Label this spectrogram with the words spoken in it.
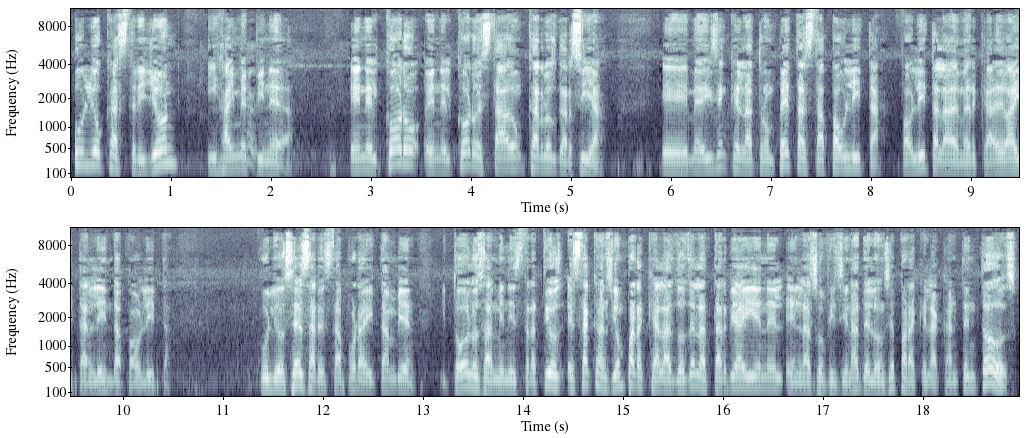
Julio Castrillón y Jaime Pineda. En el coro, en el coro está don Carlos García. Eh, me dicen que en la trompeta está Paulita. Paulita, la de Mercadeo, ay, tan linda Paulita. Julio César está por ahí también. Y todos los administrativos. Esta canción para que a las 2 de la tarde ahí en, el, en las oficinas del 11 para que la canten todos.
